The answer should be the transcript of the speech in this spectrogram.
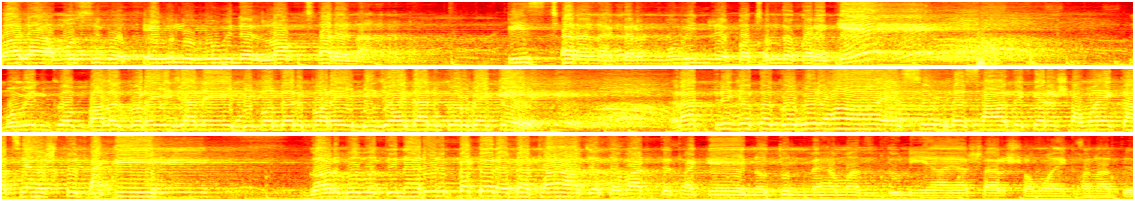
বালা, মুসিবত, এগুলো মুমিনের লক ছাড়ে না। পিস ছাড়ে না, কারণ মুমিনরে পছন্দ করে কে? মুমিন খুব ভালো করেই জানে, বিপদের পরেই বিজয় দান করবে কে? রাত্রি যত গভীর হয়, শুভে সাদেকের সময় কাছে আসতে থাকে। গর্ভবতী নারীর পেটের ব্যথা যত বাড়তে থাকে, নতুন মেহমান দুনিয়ায় আসার সময় ঘনাতে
